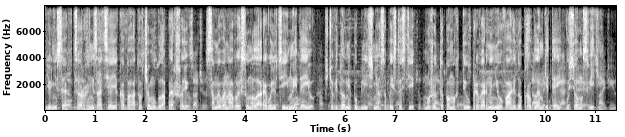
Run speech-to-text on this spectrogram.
ЮНІСЕФ це організація, яка багато в чому була першою. Саме вона висунула революційну ідею, що відомі публічні особистості можуть допомогти у приверненні уваги до проблем дітей в усьому світі.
